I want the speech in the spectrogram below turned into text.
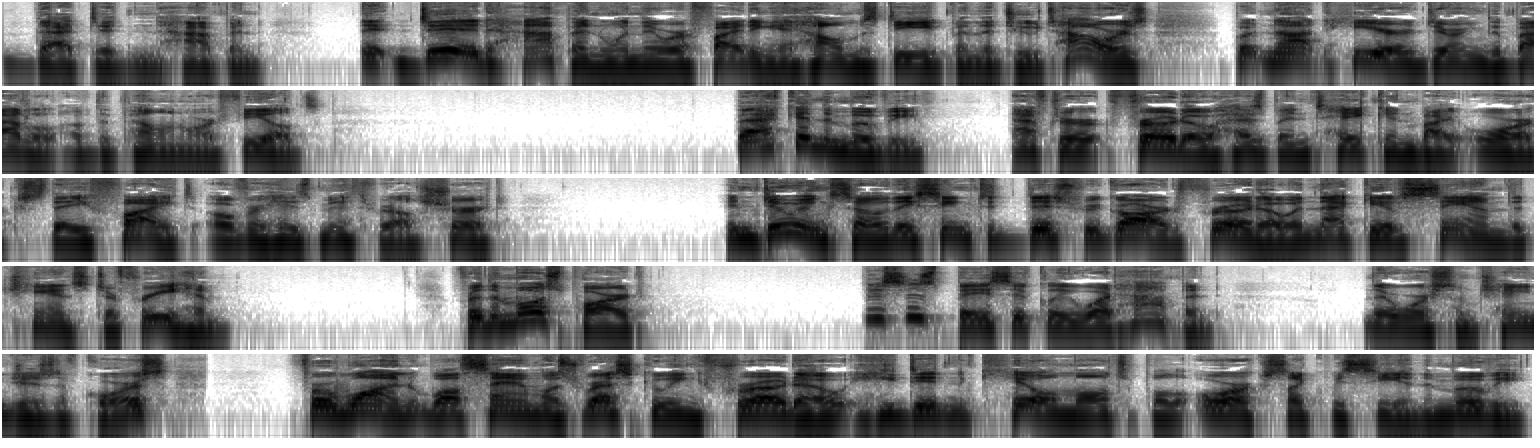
that didn't happen. It did happen when they were fighting at Helm's Deep in the Two Towers, but not here during the Battle of the Pelennor Fields. Back in the movie, after Frodo has been taken by orcs, they fight over his mithril shirt. In doing so, they seem to disregard Frodo, and that gives Sam the chance to free him. For the most part, this is basically what happened. There were some changes, of course. For one, while Sam was rescuing Frodo, he didn't kill multiple orcs like we see in the movie.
